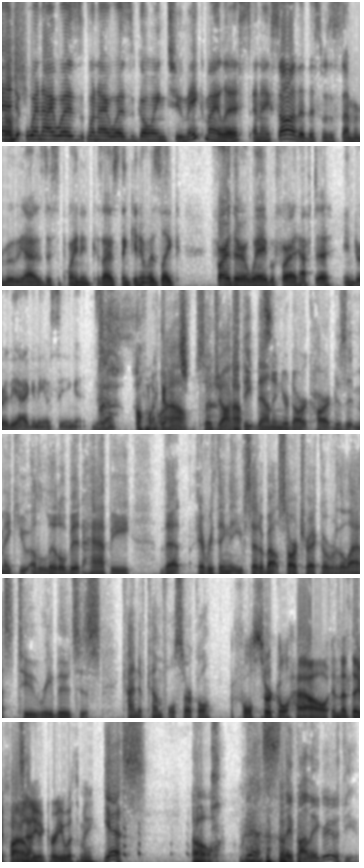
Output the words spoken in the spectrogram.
And Josh? when I was when I was going to make my list and I saw that this was a summer movie, I was disappointed because I was thinking it was like farther away before I'd have to endure the agony of seeing it. Yeah. Oh my Wow. gosh. So, Josh, Wow. deep down in your dark heart, does it make you a little bit happy that everything that you've said about Star Trek over the last two reboots has kind of come full circle? Full circle how? In that they finally Exactly. agree with me? Yes. Oh. Yes. they finally agree with you.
